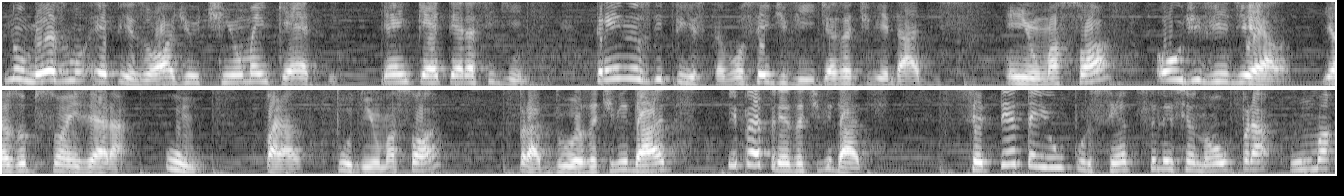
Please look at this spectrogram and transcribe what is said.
No mesmo episódio tinha uma enquete, e a enquete era a seguinte: Treinos de pista, você divide as atividades em uma só ou divide ela? E as opções eram 1 um, para tudo em uma só, para duas atividades e para três atividades. 71% selecionou para uma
